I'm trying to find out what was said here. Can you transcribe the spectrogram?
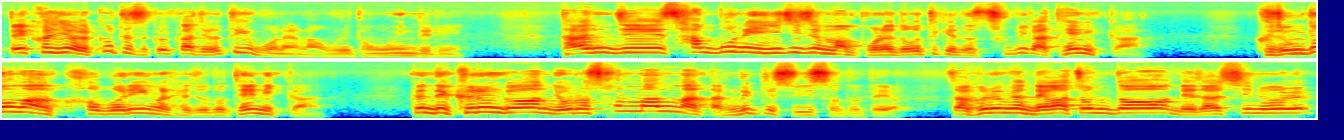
백클리어를 끝에서 끝까지 어떻게 보내나, 우리 동호인들이. 단지 3분의 2 지점만 보내도 어떻게든 수비가 되니까. 그 정도만 커버링을 해줘도 되니까. 근데 그런 건 요런 손맛만 딱 느낄 수 있어도 돼요. 자, 그러면 내가 좀 더 내 자신을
